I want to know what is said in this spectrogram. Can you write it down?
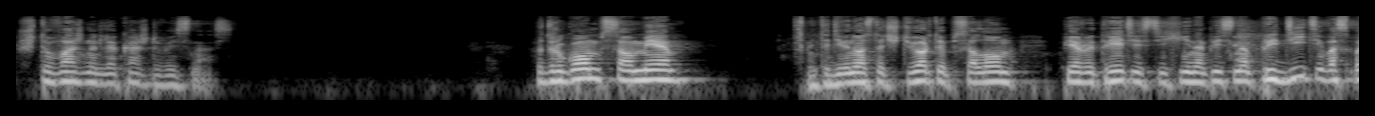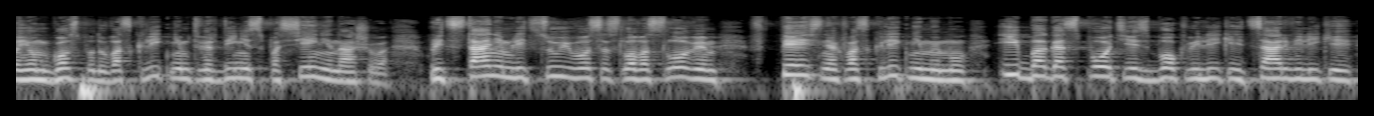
что важно для каждого из нас. В другом псалме, это 94-й псалом, 1-3 стихи написано, «Придите, воспоем Господу, воскликнем твердыни спасения нашего, предстанем лицу Его со словословием, в песнях воскликнем Ему, ибо Господь есть Бог великий, Царь великий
